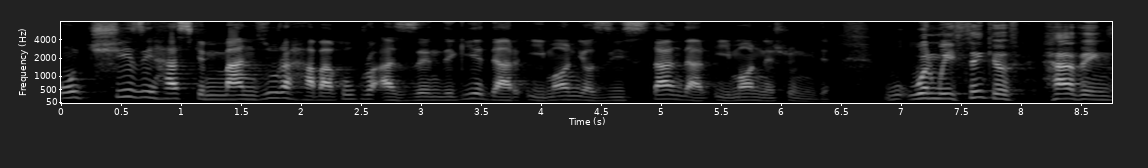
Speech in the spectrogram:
اون چیزی هست که منظور حبقوق رو از زندگی در ایمان یا زیستن در ایمان نشون میده. When we think of having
